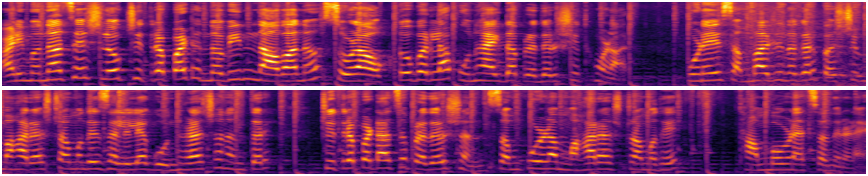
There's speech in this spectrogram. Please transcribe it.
आणि मनाचे श्लोक चित्रपट नवीन नावानं सोळा ऑक्टोबरला पुन्हा एकदा प्रदर्शित होणार. पुणे संभाजीनगर पश्चिम महाराष्ट्रामध्ये झालेल्या गोंधळाच्या नंतर चित्रपटाचं प्रदर्शन संपूर्ण महाराष्ट्रामध्ये थांबवण्याचा निर्णय.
